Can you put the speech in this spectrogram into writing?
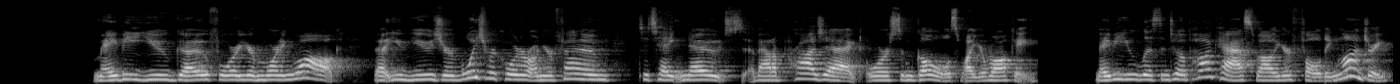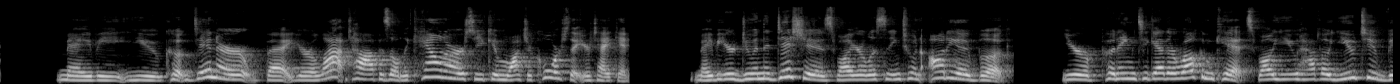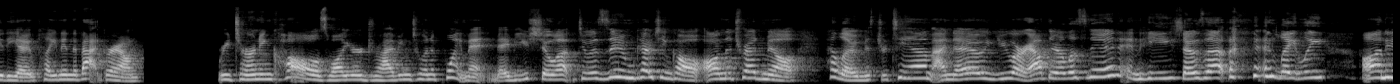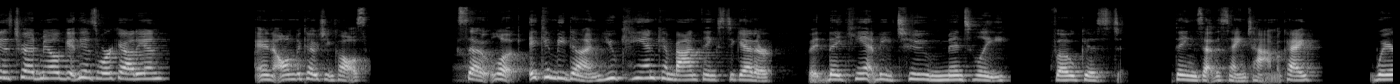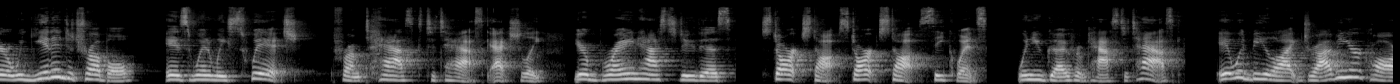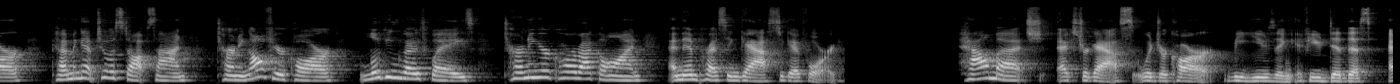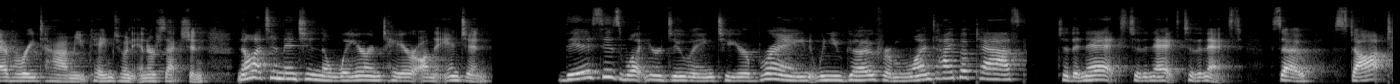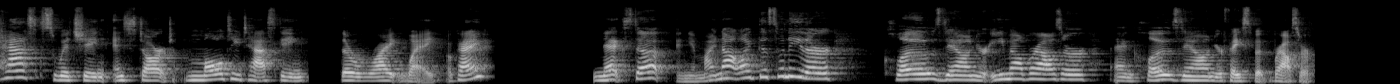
Maybe you go for your morning walk, but you use your voice recorder on your phone to take notes about a project or some goals while you're walking. Maybe you listen to a podcast while you're folding laundry. Maybe you cook dinner, but your laptop is on the counter so you can watch a course that you're taking. Maybe you're doing the dishes while you're listening to an audiobook. You're putting together welcome kits while you have a YouTube video playing in the background. Returning calls while you're driving to an appointment. Maybe you show up to a Zoom coaching call on the treadmill. Hello, Mr. Tim. I know you are out there listening and he shows up lately on his treadmill getting his workout in and on the coaching calls. So look, it can be done. You can combine things together, but they can't be two mentally focused things at the same time. Okay. Where we get into trouble is when we switch from task to task. Actually, your brain has to do this start, stop, start, stop sequence when you go from task to task. It would be like driving your car, coming up to a stop sign, turning off your car, looking both ways, turning your car back on, and then pressing gas to go forward. How much extra gas would your car be using if you did this every time you came to an intersection? Not to mention the wear and tear on the engine. This is what you're doing to your brain when you go from one type of task to the next, to the next, to the next. So stop task switching and start multitasking the right way. Okay. Next up, and you might not like this one either, close down your email browser and close down your Facebook browser.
